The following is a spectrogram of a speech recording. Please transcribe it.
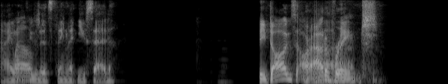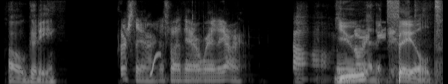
I will Well- do this thing that you said. The dogs are out of Uh, range. Oh, goody. Of course they are. That's why they are where they are. Oh, You failed.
